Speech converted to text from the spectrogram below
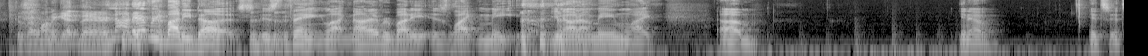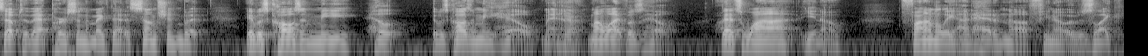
because I want to get there." Not everybody does is the thing. Like not everybody is like me. You know what I mean? Like, um, you know, it's it's up to that person to make that assumption. But it was causing me hell. It was causing me hell, man. Yeah. My life was hell. That's why I, you know, finally I'd had enough. You know, it was like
